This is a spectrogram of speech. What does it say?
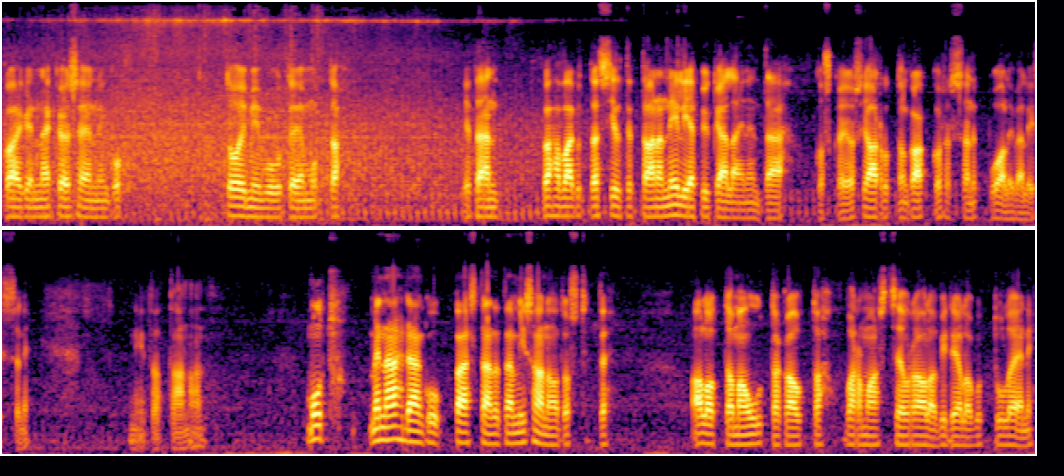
kaiken näköiseen niin toimivuuteen, mutta ja tän vähän vaikuttaa siltä, että aina neljäpykäläinen tää, koska jos jarrut on kakkosessa nyt puolivälissä, niin, niin tota noin. Mut me nähdään, kun päästään tätä Misanoa tosta sitten aloittamaan uutta kautta, varmaan sitten seuraavalla videolla kun tulee, niin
